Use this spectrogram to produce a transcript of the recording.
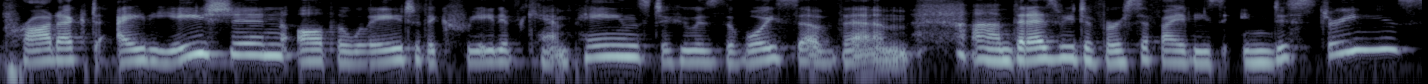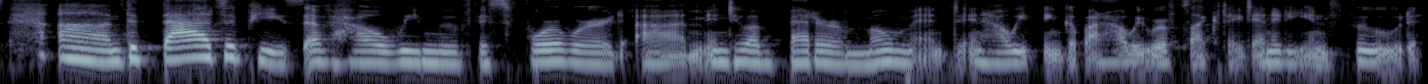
product ideation all the way to the creative campaigns to who is the voice of them. Um, that as we diversify these industries, um, that that's a piece of how we move this forward um, into a better moment in how we think about how we reflect identity in food.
